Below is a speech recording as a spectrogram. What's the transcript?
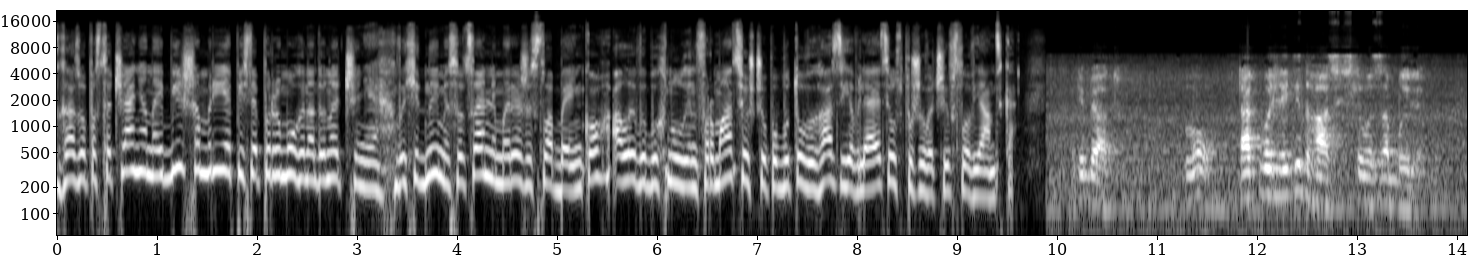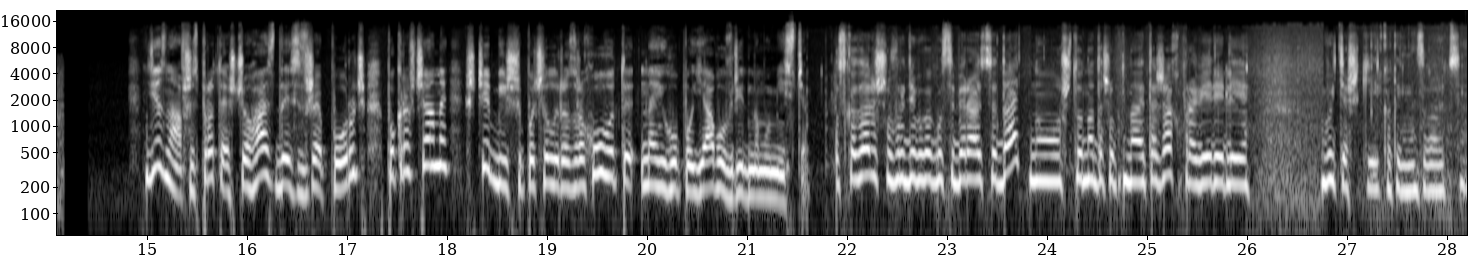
Газопостачання найбільша мрія після перемоги на Донеччині. Вихідними соціальні мережі слабенько, але вибухнули інформацію, що побутовий газ з'являється у споживачів Слов'янська. Ребят, ну, так выглядит газ, если вы забыли. Дізнавшись про те, що газ десь вже поруч, покравчани ще більше почали розраховувати на його появу в рідному місті. Сказали, что вроде бы как бы собираются дать, но что надо, чтобы на этажах проверили вытяжки, как они называются.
